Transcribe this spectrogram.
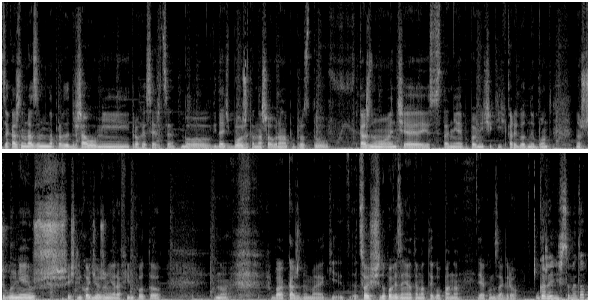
Za każdym razem naprawdę drżało mi trochę serce, bo widać było, że ta nasza obrona po prostu w każdym momencie jest w stanie popełnić jakiś karygodny błąd. No szczególnie już jeśli chodzi o Juniora Firpo, to no chyba każdy ma jakieś coś do powiedzenia na temat tego pana, jak on zagrał. Gorzej niż Semedo?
